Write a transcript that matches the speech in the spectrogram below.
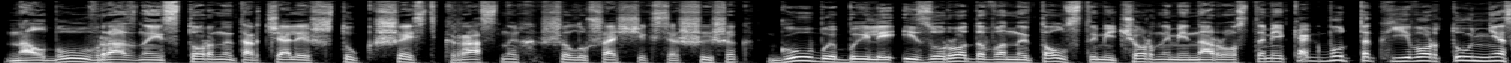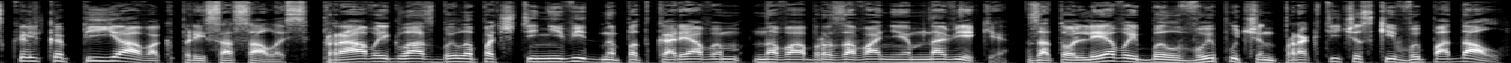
На лбу в разные стороны торчали штук шесть красных шелушащихся шишек. Губы были изуродованы толстыми черными наростами, как будто к его рту несколько пиявок присосалось. Правый глаз было почти не видно под корявым новообразованием на веке. Зато левый был выпучен, практически выпадал.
